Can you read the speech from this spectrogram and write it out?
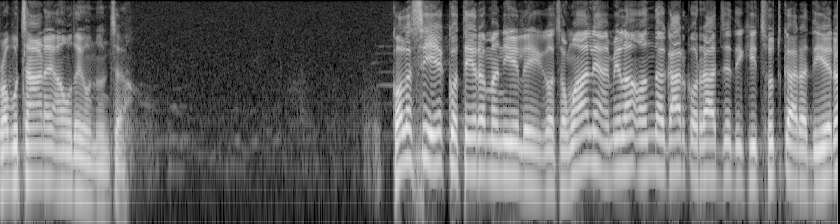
प्रभु चाँडै आउँदै हुनुहुन्छ। कलसी एकको तेह्रमा नि लेखेको छ उहाँले हामीलाई अन्धकारको राज्यदेखि छुटकारा दिएर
